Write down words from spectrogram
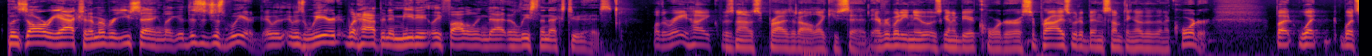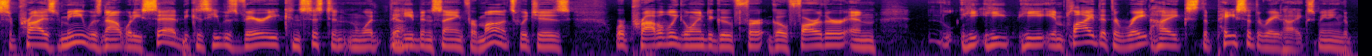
bizarre reaction. I remember you saying, like, this is just weird. It was, it was weird what happened immediately following that, in at least the next two days. Well, the rate hike was not a surprise at all, like you said. Everybody knew it was going to be a quarter. A surprise would have been something other than a quarter. But what what surprised me was not what he said because he was very consistent in what that he'd been saying for months, which is we're probably going to go fur, go farther and he, he he implied that the rate hikes, the pace of the rate hikes, meaning the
